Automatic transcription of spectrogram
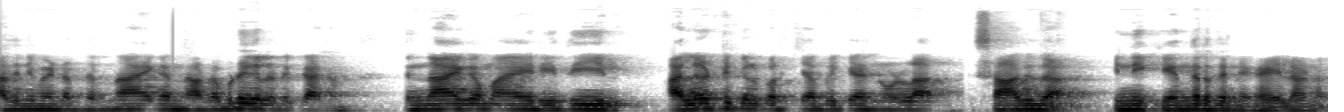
അതിനുവേണ്ട നിർണായക നടപടികൾ എടുക്കാനും നിർണായകമായ രീതിയിൽ അലേർട്ടുകൾ പ്രഖ്യാപിക്കാനുള്ള സാധ്യത ഇനി കേന്ദ്രത്തിന്റെ കയ്യിലാണ്.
